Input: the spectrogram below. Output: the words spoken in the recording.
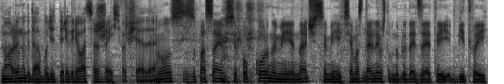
Ну, а рынок, да, будет перегреваться жесть вообще, да. Ну, запасаемся попкорнами, начесами и всем остальным, чтобы наблюдать за этой битвой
